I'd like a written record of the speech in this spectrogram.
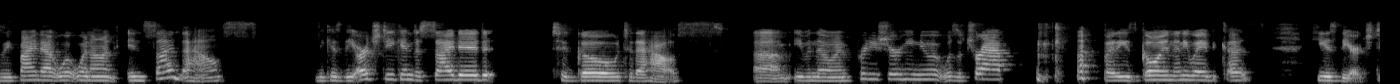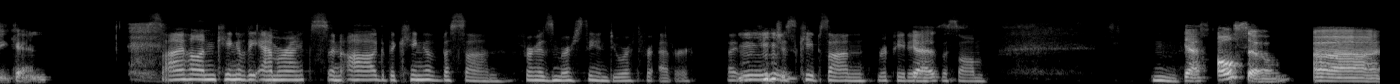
We find out what went on inside the house because the archdeacon decided to go to the house, um, even though I'm pretty sure he knew it was a trap. but he's going anyway because he is the archdeacon. Sihon, king of the Amorites, and Og, the king of Bashan, for his mercy endureth forever. Like, He just keeps on repeating Yes. the psalm. Mm. Yes. Also, uh,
